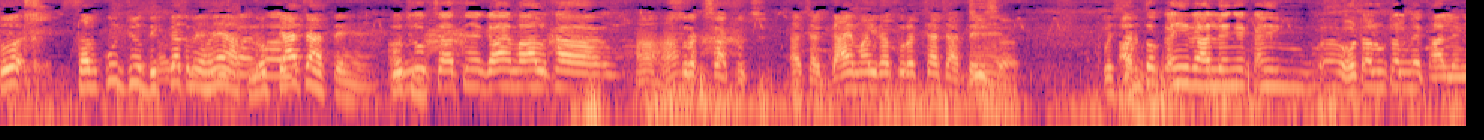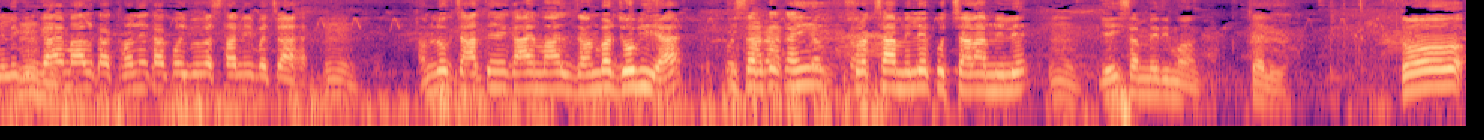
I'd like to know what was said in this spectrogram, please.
तो सब कुछ जो दिक्कत में है आप लोग क्या चाहते हैं? कुछ लोग चाहते हैं गाय माल का हाँ हाँ। सुरक्षा कुछ। अच्छा गाय माल का सुरक्षा चाहते जी हैं। सर। कुछ हम तो कहीं रह लेंगे कहीं होटल उटल में खा लेंगे लेकिन गाय माल का खाने का कोई व्यवस्था नहीं बचा है। हम्म, हम लोग चाहते हैं गाय माल जानवर जो भी है इस सबको कहीं सुरक्षा मिले कुछ चारा मिले हम्म, यही सब मेरी मांग है। चलिए। तो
